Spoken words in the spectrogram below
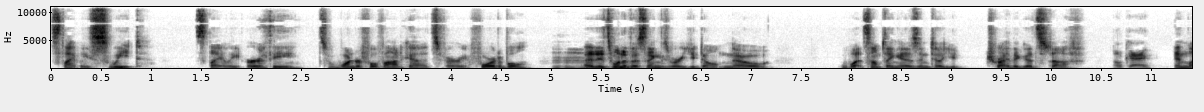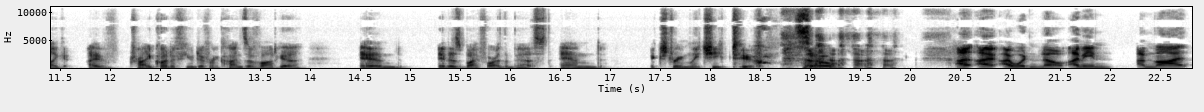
Slightly sweet, slightly earthy. It's a wonderful vodka. It's very affordable. hmm Uh, It's one of those things where you don't know what something is until you try the good stuff. Okay. And like I've tried quite a few different kinds of vodka, and it is by far the best and extremely cheap too. so I, I I wouldn't know. I mean, I'm not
